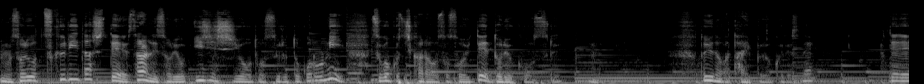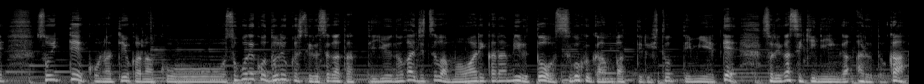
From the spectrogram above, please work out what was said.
うん、それを作り出してさらにそれを維持しようとするところにすごく力を注いで努力をする、うん、というのがタイプ6ですね。でそう言ってこうなんていうかなこうそこでこう努力してる姿っていうのが実は周りから見るとすごく頑張ってる人って見えてそれが責任があるとか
